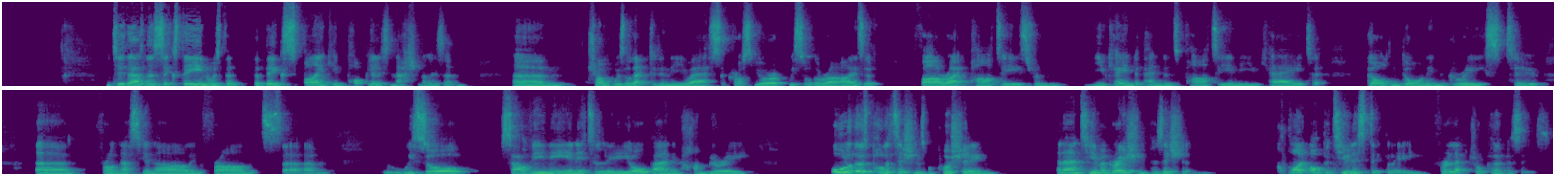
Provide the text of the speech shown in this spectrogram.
2016 was the, the big spike in populist nationalism. Um, Trump was elected in the US. Across Europe, we saw the rise of far right parties from UK Independence Party in the UK to Golden Dawn in Greece to um, Front National in France. Um, we saw Salvini in Italy, Orban in Hungary. All of those politicians were pushing an anti immigration position quite opportunistically for electoral purposes.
